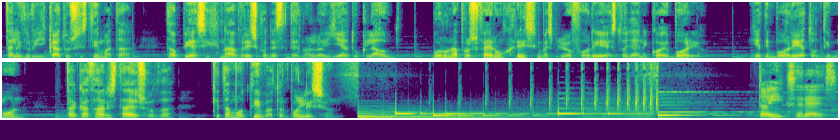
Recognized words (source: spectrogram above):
Τα λειτουργικά τους συστήματα, τα οποία συχνά βρίσκονται στην τεχνολογία του cloud, μπορούν να προσφέρουν χρήσιμες πληροφορίες στο λιανικό εμπόριο για την πορεία των τιμών, τα καθάριστα έσοδα και τα μοτίβα των πωλήσεων. Το ήξερες;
